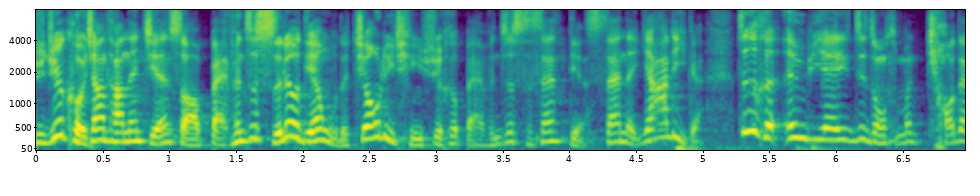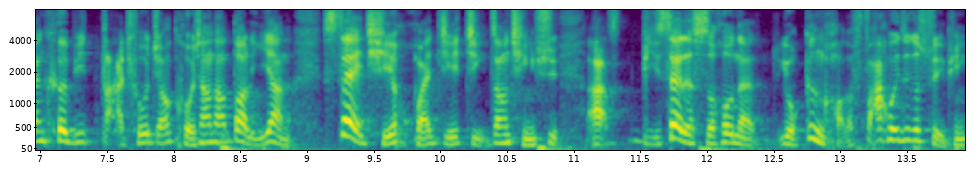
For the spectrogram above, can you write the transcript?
咀嚼口香糖能减少百分之十六点五的焦虑情绪和百分之十三点三的压力感，这个和 NBA 这种什么乔丹、科比打球嚼口香糖道理一样的。赛前缓解紧张情绪啊，比赛的时候呢有更好的发挥这个水平。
